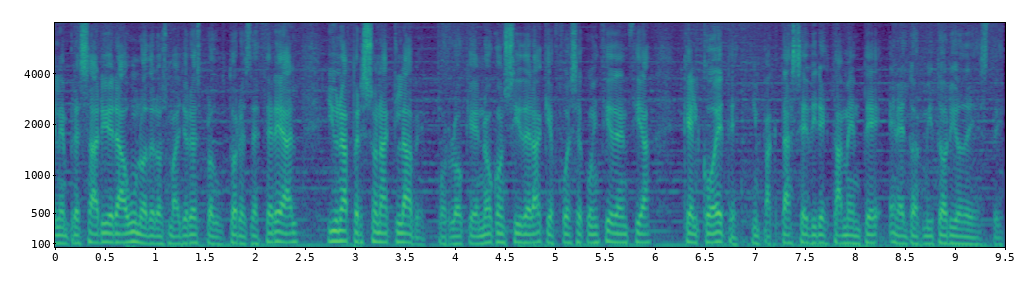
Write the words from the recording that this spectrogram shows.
el empresario era uno de los mayores productores de cereal y una persona clave, por lo que no considera que fuese coincidencia que el cohete impactase directamente en el dormitorio de este.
